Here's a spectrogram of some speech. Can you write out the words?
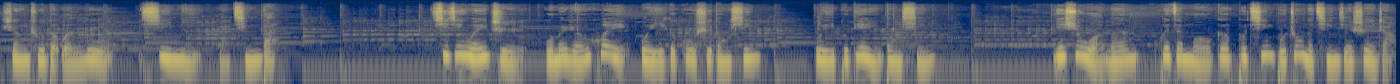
生出的纹路细密而清淡。迄今为止，我们仍会为一个故事动心，为一部电影动情。也许我们会在某个不轻不重的情节睡着，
